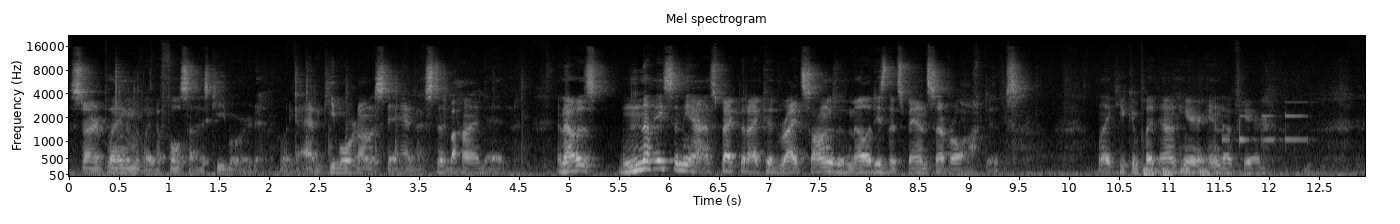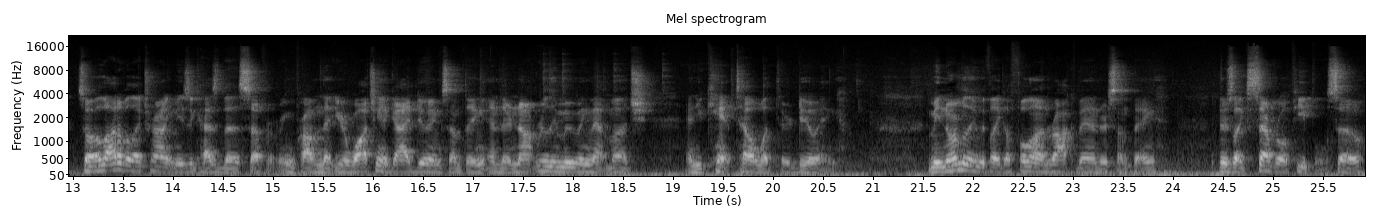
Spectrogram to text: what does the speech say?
started playing them with like a full size keyboard. Like I had a keyboard on a stand, I stood behind it. And that was nice in the aspect that I could write songs with melodies that span several octaves. Like you can play down here and up here. So a lot of electronic music has the suffering problem that you're watching a guy doing something and they're not really moving that much and you can't tell what they're doing. I mean, normally with like a full on rock band or something, there's like several people, so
